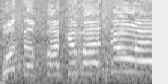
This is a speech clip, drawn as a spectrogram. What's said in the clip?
What the fuck am I doing?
